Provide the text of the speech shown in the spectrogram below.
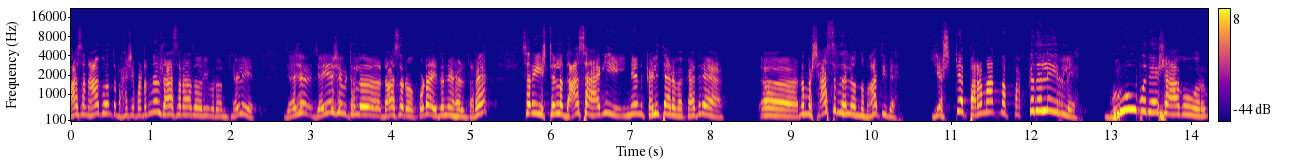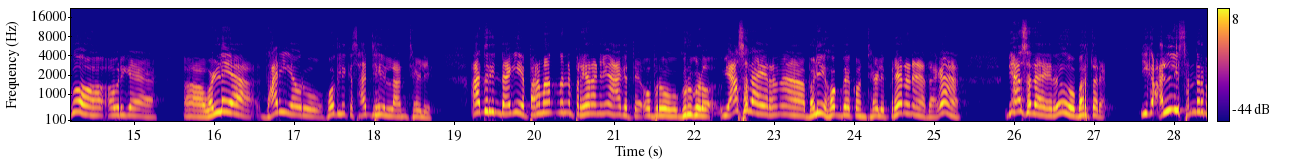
ದಾಸನಾಗುವಂಥ ಭಾಷೆ ಪಡೆದ ಮೇಲೆ ದಾಸರಾದವರು ಇವರು ಅಂಥೇಳಿ ಜಯೇಶ ಜಯೇಶ ವಿಠಲ ದಾಸರು ಕೂಡ ಇದನ್ನೇ ಹೇಳ್ತಾರೆ. ಸರಿ, ಇಷ್ಟೆಲ್ಲ ದಾಸ ಆಗಿ ಇನ್ನೇನು ಕಳೀತಾ ಇರಬೇಕಾದ್ರೆ ನಮ್ಮ ಶಾಸ್ತ್ರದಲ್ಲಿ ಒಂದು ಮಾತಿದೆ. ಎಷ್ಟೇ ಪರಮಾತ್ಮ ಪಕ್ಕದಲ್ಲೇ ಇರಲಿ, ಗುರು ಉಪದೇಶ ಆಗುವವರೆಗೂ ಅವರಿಗೆ ಒಳ್ಳೆಯ ದಾರಿ ಅವರು ಹೋಗಲಿಕ್ಕೆ ಸಾಧ್ಯ ಇಲ್ಲ ಅಂಥೇಳಿ ಅದರಿಂದಾಗಿ ಪರಮಾತ್ಮನ ಪ್ರೇರಣೆ ಆಗುತ್ತೆ. ಒಬ್ಬರು ಗುರುಗಳು ವ್ಯಾಸರಾಯರನ ಬಳಿ ಹೋಗಬೇಕು ಅಂತ ಹೇಳಿ ಪ್ರೇರಣೆ ಆದಾಗ ವ್ಯಾಸರಾಯರು ಬರ್ತಾರೆ. ಈಗ ಅಲ್ಲಿ ಸಂದರ್ಭ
